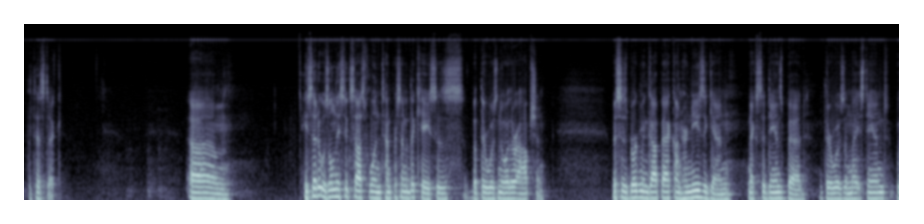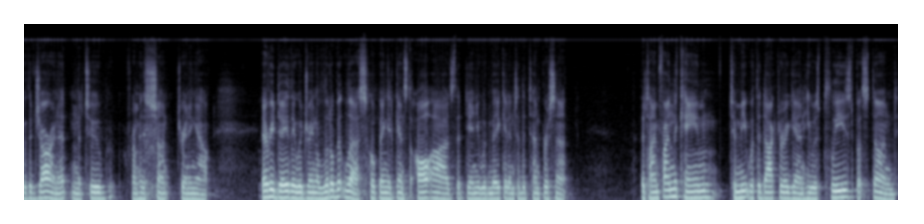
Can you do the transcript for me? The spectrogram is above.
statistic. Um, he said it was only successful in 10% of the cases, but there was no other option. Mrs. Bergman got back on her knees again next to Dan's bed. There was a nightstand with a jar in it and the tube from his shunt draining out. Every day they would drain a little bit less, hoping against all odds that Daniel would make it into the 10%. The time finally came to meet with the doctor again. He was pleased but stunned.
